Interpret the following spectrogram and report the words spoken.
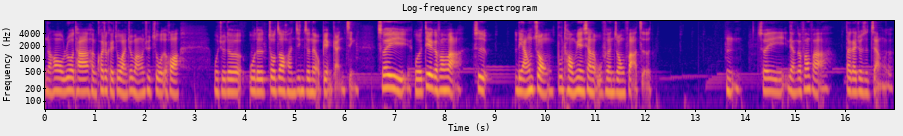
然后如果它很快就可以做完，就马上去做的话，我觉得我的周遭环境真的有变干净。所以我的第二个方法是两种不同面向的五分钟法则。嗯，所以两个方法大概就是这样了。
